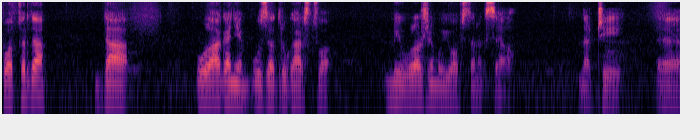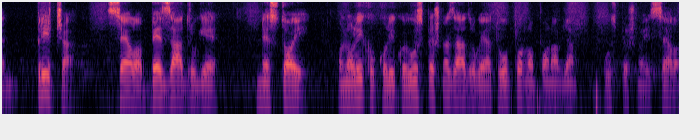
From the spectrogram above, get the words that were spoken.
potvrda da ulaganjem u zadrugarstvo mi ulažemo i u opstanak sela. Znači, e, priča selo bez zadruge ne stoji. Onoliko koliko je uspešna zadruga, ja to uporno ponavljam, uspešno je i selo.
